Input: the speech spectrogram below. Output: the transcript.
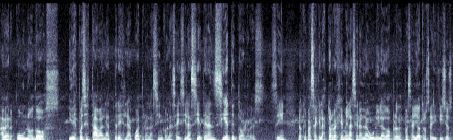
a ver, 1, 2, y después estaba la 3, la 4, la 5, la 6 y la 7, eran 7 torres, ¿sí? Lo que pasa es que las torres gemelas eran la 1 y la 2, pero después había otros edificios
